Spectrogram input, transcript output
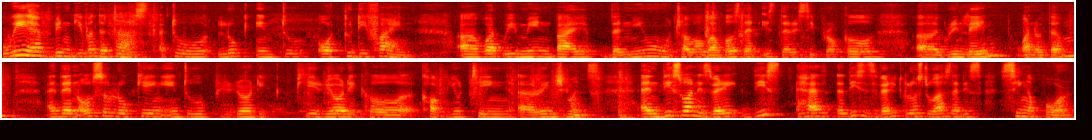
We have been given the task to look into or to define uh, what we mean by the new travel bubbles, that is the reciprocal uh, green lane, one of them, and then also looking into periodic periodical commuting arrangements. And this one is very this has uh, this is very close to us. That is Singapore.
